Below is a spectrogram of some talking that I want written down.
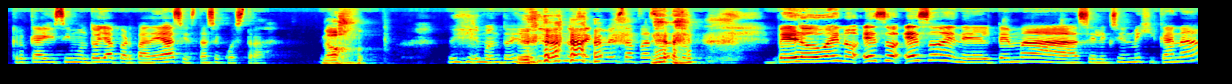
creo que ahí sí Montoya parpadeas y está secuestrada. No. Y Montoya, no sé qué me está pasando. Pero bueno, eso, eso en el tema selección mexicana,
